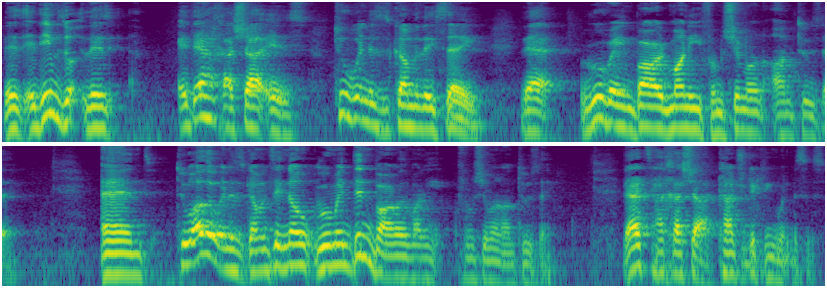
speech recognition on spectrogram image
There's Edim, there's Edeh Hachasha is two witnesses come and they say that Ruvain borrowed money from Shimon on Tuesday. And two other witnesses come and say, no, Ruvain didn't borrow the money from Shimon on Tuesday. That's Hachasha, contradicting witnesses.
